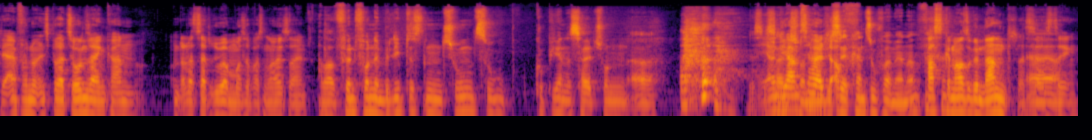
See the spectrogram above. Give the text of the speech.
der einfach nur Inspiration sein kann und alles darüber muss ja was Neues sein. Aber fünf von den beliebtesten Schuhen zu kopieren ist halt schon. Äh, das ja, und halt die haben es halt auch kein Zufall mehr, ne? Fast genauso genannt, das ja, ist das Ding.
